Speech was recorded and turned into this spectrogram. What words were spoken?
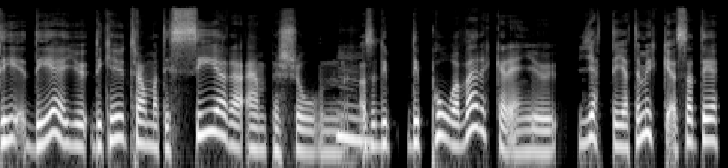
det, det, är ju, det kan ju traumatisera en person, Mm. alltså det, det påverkar en ju jätte, jättemycket. Så att det,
